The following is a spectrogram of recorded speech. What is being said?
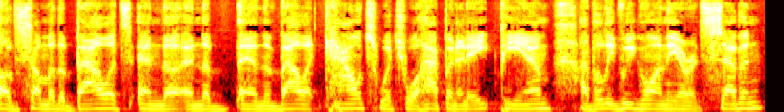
of some of the ballots and the and the and the ballot counts, which will happen at 8 p.m. I believe we go on the air at seven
